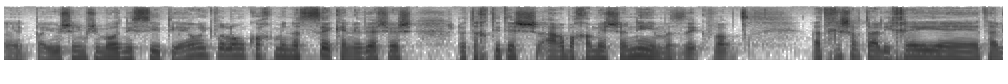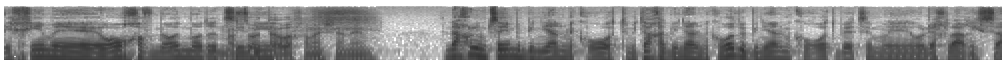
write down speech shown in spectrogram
אה, היו שנים שמאוד ניסיתי, היום אני כבר לא כל כך מנסה, כי אני יודע שיש, לתחתית יש 4-5 שנים, אז זה כבר, להתחיל עכשיו תהליכי, אה, תהליכים רוחב מאוד מאוד מה רציניים. זאת אומרת 4-5 שנים? אנחנו נמצאים בבניין מקורות, מתחת בניין מקורות, ובניין מקורות בעצם הולך להריסה.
